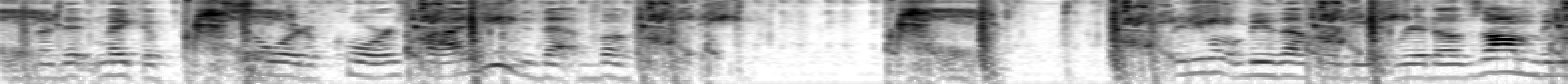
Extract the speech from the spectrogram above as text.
And I didn't make a sword, of course, but I needed that bucket. He won't be that hard to get rid of. Zombies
